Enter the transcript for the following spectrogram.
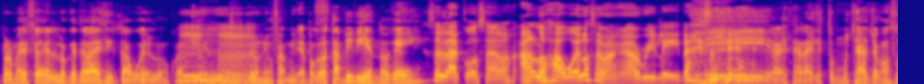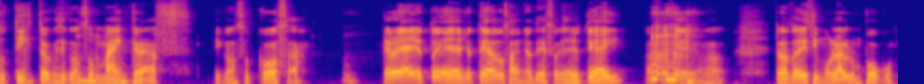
Por eso es lo que te va a decir tu abuelo en cualquier reunión familiar. Porque lo estás viviendo, ¿ok? Esa es la cosa. A los abuelos se van a relate. Sí, ahí está, like, estos muchachos con sus TikToks y con sus. Minecrafts y con sus cosas. Ujú. Pero ya yo estoy, ya yo estoy a dos años de eso, ya yo estoy ahí. Que, no, trato de disimularlo un poco.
